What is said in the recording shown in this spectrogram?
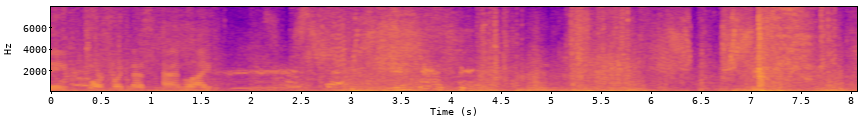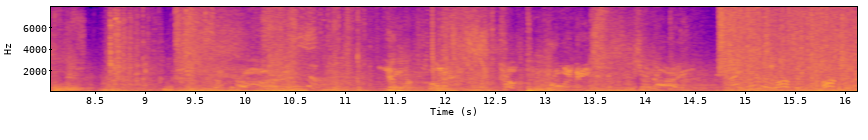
League for goodness and light. I hear a lot of talking.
